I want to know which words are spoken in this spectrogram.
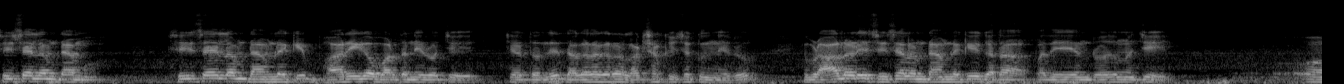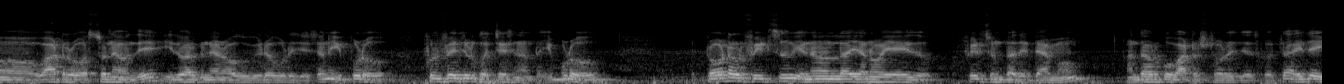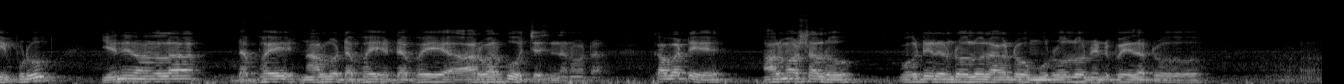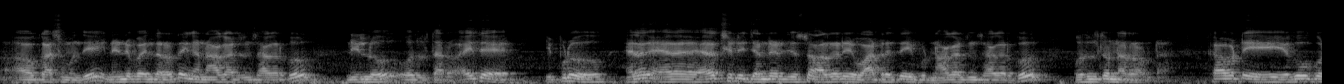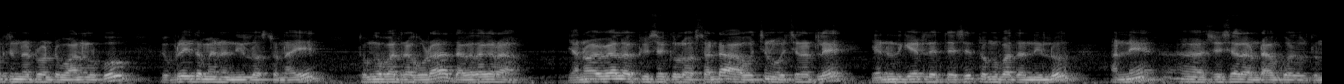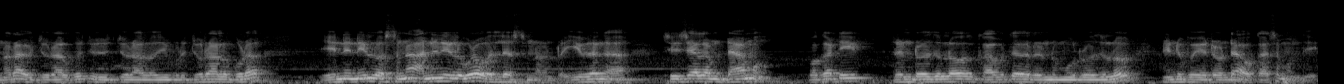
Srisailam dam. Srisailam డ్యాంలోకి భారీగా వరద నీరు వచ్చి చేరుతుంది. దగ్గర దగ్గర లక్ష క్యూసెక్ల నీరు. ఇప్పుడు ఆల్రెడీ శ్రీశైలం డ్యాంలోకి గత పదిహేను రోజుల నుంచి వాటర్ వస్తూనే ఉంది. ఇదివరకు నేను ఒక వీడియో కూడా చేశాను. ఇప్పుడు ఫుల్ ఫ్లెజ్డ్కి వచ్చేసిందంట. ఇప్పుడు టోటల్ ఫీట్స్ ఎనిమిది వందల ఎనభై ఐదు ఫీట్స్ ఉంటుంది డ్యాము. అంతవరకు వాటర్ స్టోరేజ్ చేసుకోవచ్చు. అయితే ఇప్పుడు ఎనిమిది వందల డెబ్భై నాలుగు డెబ్భై డెబ్భై ఆరు వరకు వచ్చేసింది అనమాట కాబట్టి ఆల్మోస్ట్ వాళ్ళు ఒకటి రెండు రోజులు లేకుంటే ఒక మూడు రోజులు నిండిపోయేటట్టు అవకాశం ఉంది. నిండిపోయిన తర్వాత ఇంకా నాగార్జున సాగర్కు నీళ్ళు వదులుతారు. అయితే ఇప్పుడు ఎల ఎల- ఎలక్ట్రిసిటీ జనరేట్ చేస్తూ ఆల్రెడీ వాటర్ అయితే ఇప్పుడు నాగార్జున సాగర్కు వదులుతున్నారు అనమాట కాబట్టి ఎగువ కురిసినటువంటి వానలకు విపరీతమైన నీళ్ళు వస్తున్నాయి. తుంగభద్ర కూడా దగ్గర దగ్గర ఎనభై వేల క్యూసెక్లు వస్తుంటే ఆ వచ్చిన వచ్చినట్లే ఎనిమిది గేట్లు ఎత్తేసి తుంగభద్ర నీళ్ళు అన్నీ శ్రీశైలం డ్యామ్కి వదులుతున్నారు అవి జూరాలకు జూరాలు ఇప్పుడు జూరాలకు కూడా ఎన్ని నీళ్ళు వస్తున్నా అన్ని నీళ్ళు కూడా వదిలేస్తున్నారంట. ఈ విధంగా శ్రీశైలం డ్యాము ఒకటి రెండు రోజుల్లో కాకపోతే రెండు మూడు రోజుల్లో నిండిపోయేటువంటి అవకాశం ఉంది.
